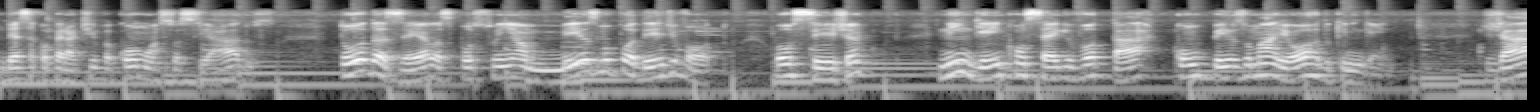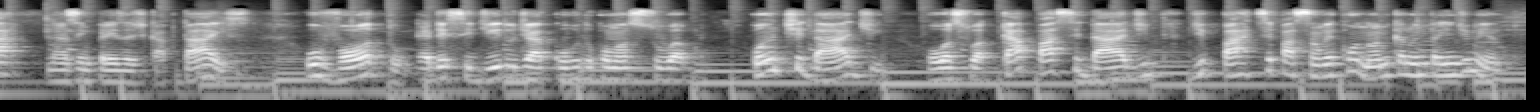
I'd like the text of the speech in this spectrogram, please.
dessa cooperativa como associados, todas elas possuem o mesmo poder de voto, ou seja, ninguém consegue votar com um peso maior do que ninguém. Já nas empresas de capitais, o voto é decidido de acordo com a sua quantidade ou a sua capacidade de participação econômica no empreendimento.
